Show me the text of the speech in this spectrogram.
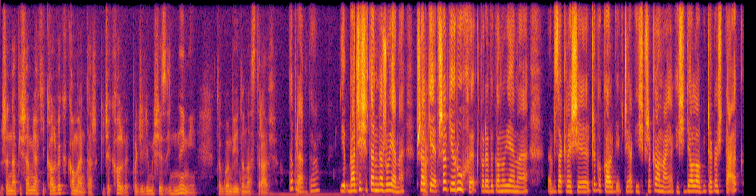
że napiszemy jakikolwiek komentarz, gdziekolwiek, podzielimy się z innymi, to głębiej do nas trafia. To prawda. Bardziej się w to angażujemy. Wszelkie, wszelkie ruchy, które wykonujemy w zakresie czegokolwiek, czy jakichś przekonań, jakiejś ideologii, czegoś tak,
